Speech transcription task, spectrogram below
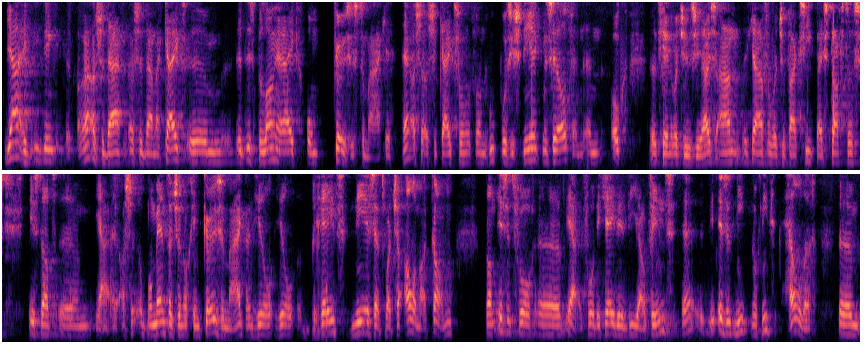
Ja, ik, ik denk, als je, daar, als je daar naar kijkt, um, het is belangrijk om keuzes te maken. als, je, als je kijkt van, van hoe positioneer ik mezelf en, en ook hetgene wat je zojuist aangaven, wat je vaak ziet bij starters, is dat um, ja, als je op het moment dat je nog geen keuze maakt en heel, heel breed neerzet wat je allemaal kan, dan is het voor, uh, ja, voor degene die jou vindt, hè, is het niet, nog niet helder um,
